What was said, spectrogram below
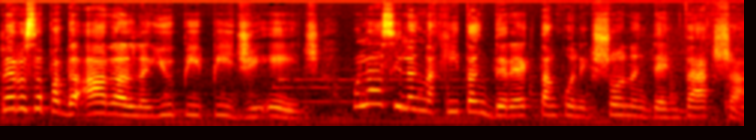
Pero sa pag-aaral ng UPPGH, wala silang nakitang direktang koneksyon ng Dengvaxia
